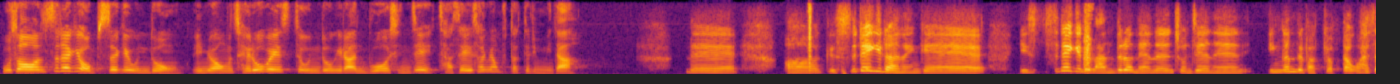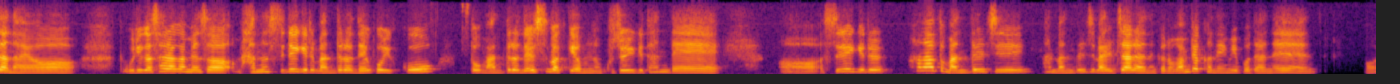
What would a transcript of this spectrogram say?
우선 쓰레기 없애기 운동, 일명 제로 웨이스트 운동이란 무엇인지 자세히 설명 부탁드립니다. 네, 어, 그 쓰레기라는 게, 이 쓰레기를 만들어내는 존재는 인간들밖에 없다고 하잖아요. 그 우리가 살아가면서 많은 쓰레기를 만들어내고 있고, 또 만들어낼 수밖에 없는 구조이기도 한데, 어, 쓰레기를 하나도 만들지, 만들지 말자라는 그런 완벽한 의미보다는, 어,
